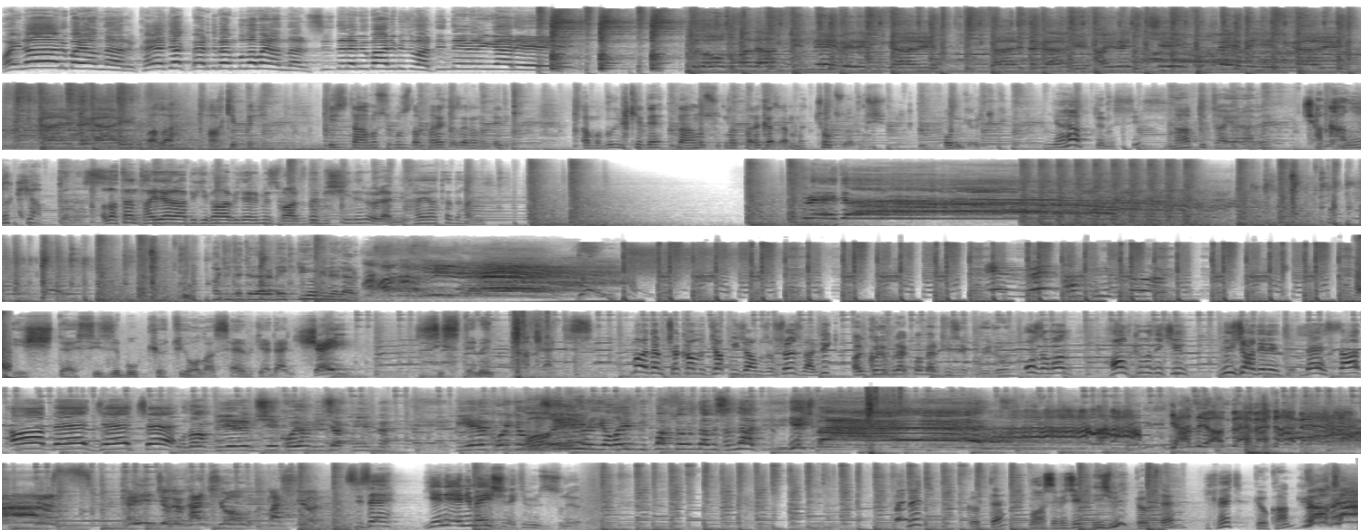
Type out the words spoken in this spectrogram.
Baylar bayanlar, kayacak merdiven bulamayanlar, sizlere bir bahanemiz var, dinleyiverin gari. Kıl olmadan dinleyiverin gari. Gari de gari, hayret bir şey, oluvermeyin gari. Gari de gari. Vallahi Hakim Bey, biz namusumuzla para kazanalım dedik. Ama bu ülkede namusunla para kazanmak çok zormuş. Onu gördük. Ne yaptınız siz? Ne yaptık Tayyar abi? Çakallık yaptınız. Allah'tan Tayyar abi gibi abilerimiz vardı da bir şeyler öğrendik hayata dair. Hadi dedeler bekliyor nineler. İşte sizi bu kötü yola sevk eden şey sistemin ta kendisi. Madem çakallık yapmayacağımıza söz verdik, Alkolü bırakma merkezi buyurun. o zaman halkımız için mücadele edeceğiz. Behzat A, B, C, Ç. Ulan bir yere bir şey koyamayacak mıyım ben? Bir yere koyduğum bir şeyi yalayıp yutmak zorunda mısın lan? İçme! Kayıncı Gökhan Show başlıyor. Size yeni animation ekibimizi sunuyorum. Muhasebeci. Necmi? Hikmet. Gökhan. Gökhan!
